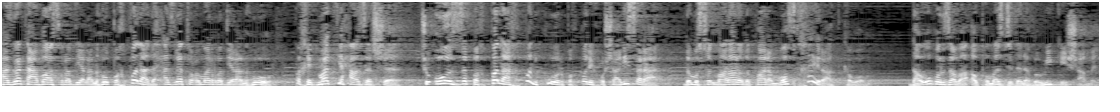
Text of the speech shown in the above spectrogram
حضرت عباس رضی الله عنه په خپله د حضرت عمر رضی الله عنه په خدمت کې حاضر شه چې اوس زه په خپله خپل کور په خپلې خوشحالي سره د مسلمانانو لپاره مفت خیرات کوم دا وغورځوه او په مسجد نبوي کې شامل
